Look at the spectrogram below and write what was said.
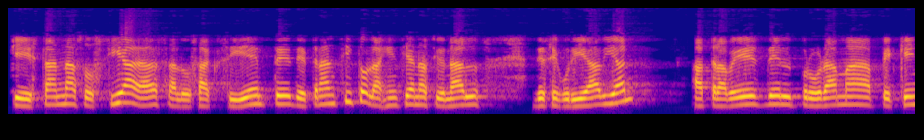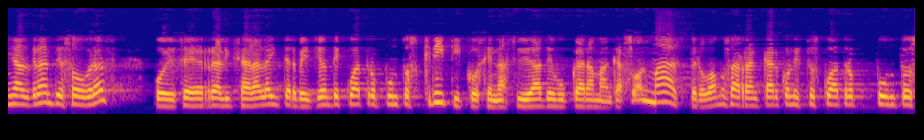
que están asociadas a los accidentes de tránsito, la Agencia Nacional de Seguridad Vial, a través del programa Pequeñas Grandes Obras, pues se realizará la intervención de cuatro puntos críticos en la ciudad de Bucaramanga. Son más, pero vamos a arrancar con estos cuatro puntos,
